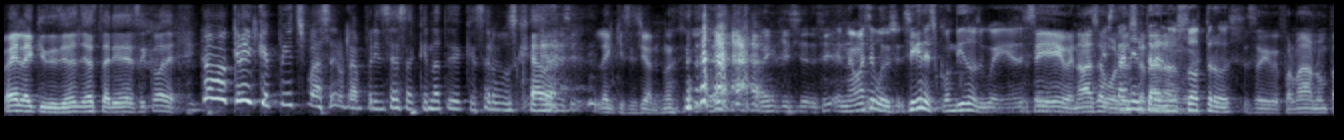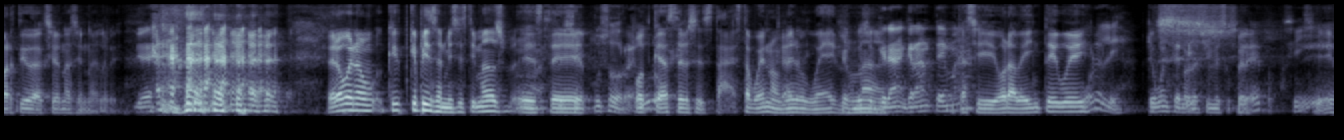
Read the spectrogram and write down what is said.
Güey, la Inquisición ya estaría así como de, ¿cómo creen que Peach va a ser una princesa que no tiene que ser buscada? La Inquisición, ¿no? La Inquisición, sí, nada más evolucion- Siguen escondidos, güey. Sí, güey, nada más Están evolucionaron, entre güey. nosotros. Sí, formaron un partido de acción nacional, güey. Pero bueno, ¿qué, qué piensan mis estimados este, se puso re duro, podcasters? está, está bueno, mero, güey. Que pues puso una- gran, gran tema. casi hora 20, güey. Órale, qué buen servicio. Ahora sí me superé. Sí, Sí,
